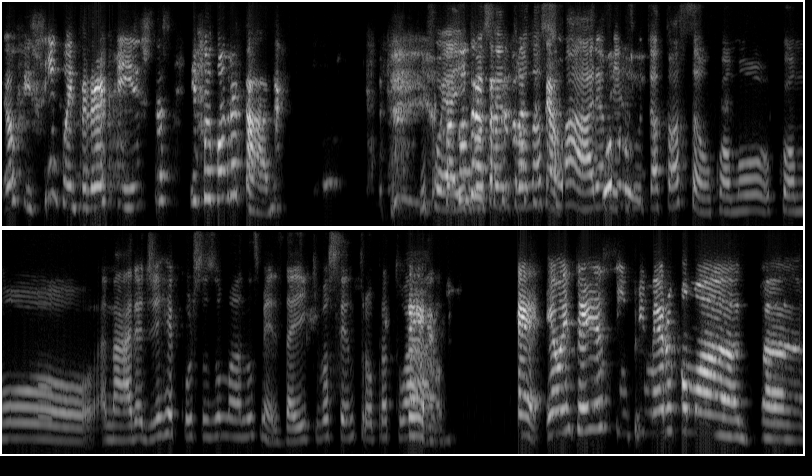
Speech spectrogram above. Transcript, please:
eu fiz cinco entrevistas e fui contratada. E foi aí que você entrou na sua área mesmo de atuação, como, como na área de recursos humanos mesmo, daí que você entrou para a tua é, área. É, eu entrei assim, primeiro como a, a,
